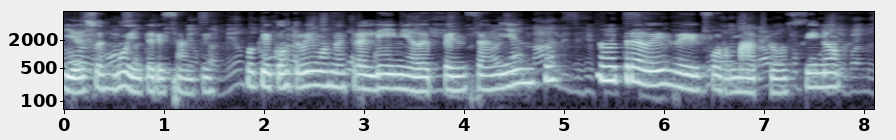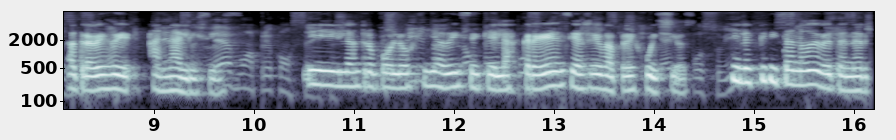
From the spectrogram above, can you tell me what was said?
Y eso es muy interesante, porque construimos nuestra línea de pensamiento no a través de formatos, sino a través de análisis. Y la antropología dice que las creencias llevan prejuicios. Y el espírita no debe tener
